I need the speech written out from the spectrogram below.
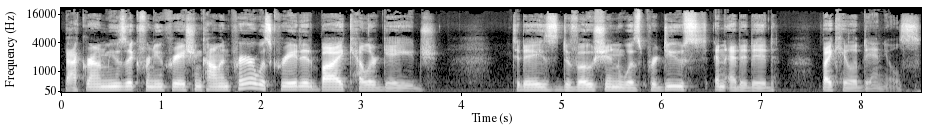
Background music for New Creation Common Prayer was created by Keller Gage. Today's devotion was produced and edited by Caleb Daniels.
